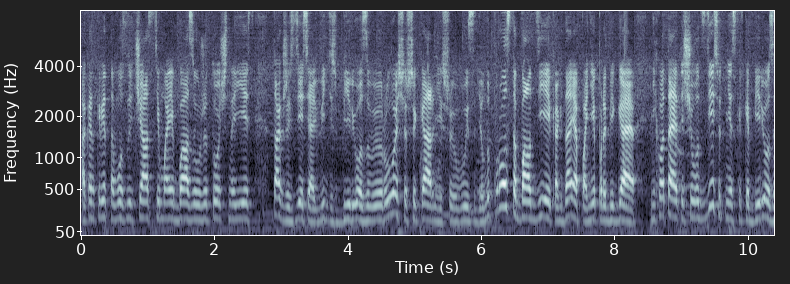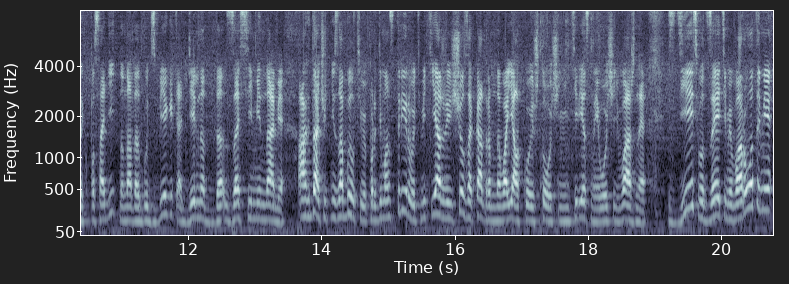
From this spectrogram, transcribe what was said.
А конкретно возле части моей базы уже точно есть. Также здесь, я, видишь, березовую рощу шикарнейшую высадил. Ну просто балдею, когда я по ней пробегаю. Не хватает еще вот здесь вот несколько березок посадить, но надо будет сбегать отдельно за семенами. Ах да, чуть не забыл тебе продемонстрировать, ведь я же еще за кадром наваял кое-что очень интересное и очень важное. Здесь вот за этими воротами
